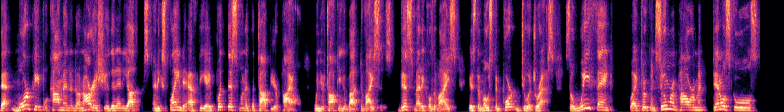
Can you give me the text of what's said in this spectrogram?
that more people commented on our issue than any others and explained to FDA, put this one at the top of your pile when you're talking about devices. This medical device is the most important to address. So we think, like through consumer empowerment, dental schools,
